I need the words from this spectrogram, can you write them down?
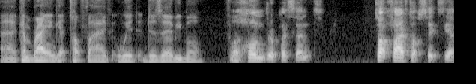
uh, can Brighton get top five with De Zerbi ball? For, Hundred percent. Top five, top six, yeah.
